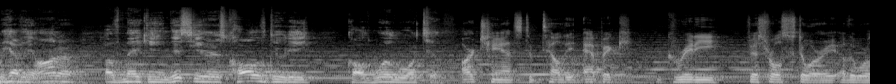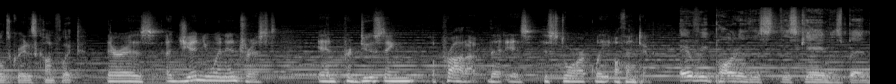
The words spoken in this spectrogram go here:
We have the honor of making this year's Call of Duty called World War II. Our chance to tell the epic, gritty, visceral story of the world's greatest conflict. There is a genuine interest in producing a product that is historically authentic. Every part of this, this game has been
